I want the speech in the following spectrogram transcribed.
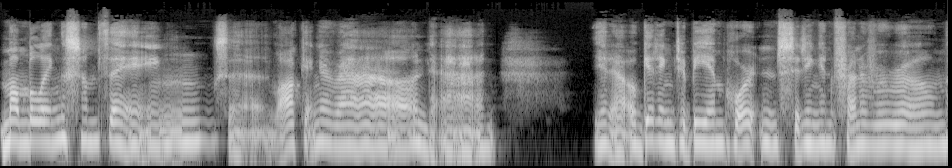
mumbling some things and walking around and, you know, getting to be important, sitting in front of a room.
